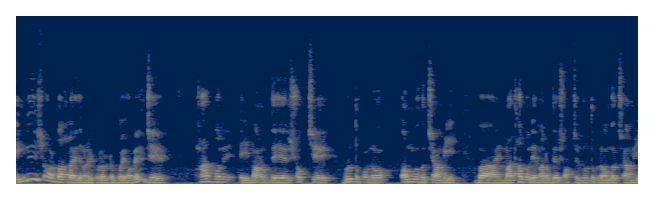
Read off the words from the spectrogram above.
ইংলিশ আর বাংলা এই ধরনের কোনো একটা বই হবে যে হাত বলে এই মানব দেহের সবচেয়ে গুরুত্বপূর্ণ অঙ্গ হচ্ছে আমি, বা মাথা বলে মানবদেহের সবচেয়ে গুরুত্বপূর্ণ অঙ্গ হচ্ছে আমি,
